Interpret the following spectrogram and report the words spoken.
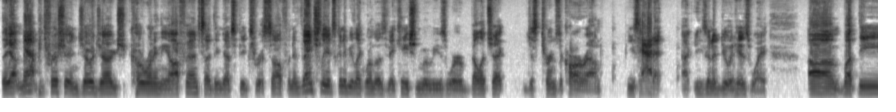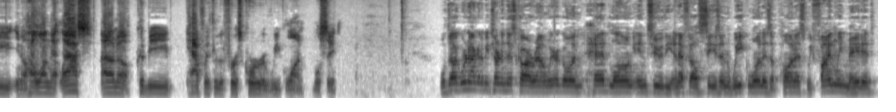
They got Matt Patricia and Joe Judge co-running the offense. I think that speaks for itself. And eventually, it's going to be like one of those vacation movies where Belichick just turns the car around. He's had it. Uh, he's going to do it his way. Um, but the you know how long that lasts, I don't know. Could be halfway through the first quarter of Week One. We'll see. Well, Doug, we're not going to be turning this car around. We are going headlong into the NFL season. Week one is upon us. We finally made it.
